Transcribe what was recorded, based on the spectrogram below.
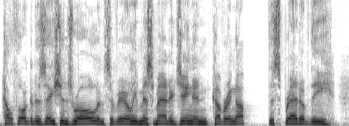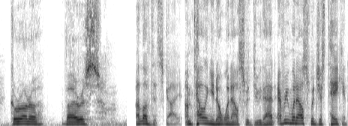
Health Organization's role in severely mismanaging and covering up the spread of the coronavirus. I love this guy. I'm telling you, no one else would do that. Everyone else would just take it.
